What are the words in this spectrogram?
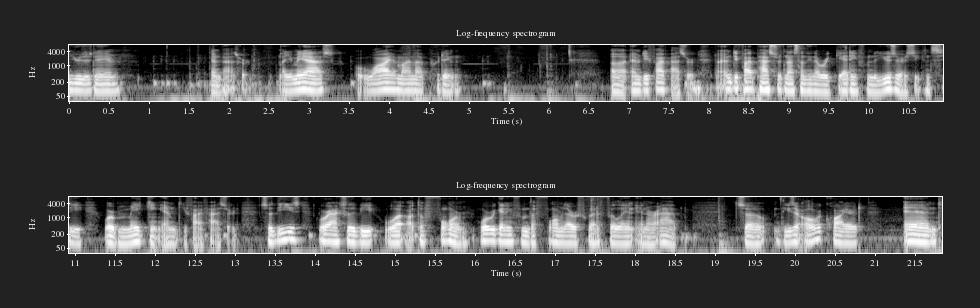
username, and password. Now you may ask, why am I not putting uh, MD5 password. Now, MD5 password is not something that we're getting from the user. As you can see, we're making MD5 password. So these will actually be what the form, what we're getting from the form that we're going to fill in in our app. So these are all required and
